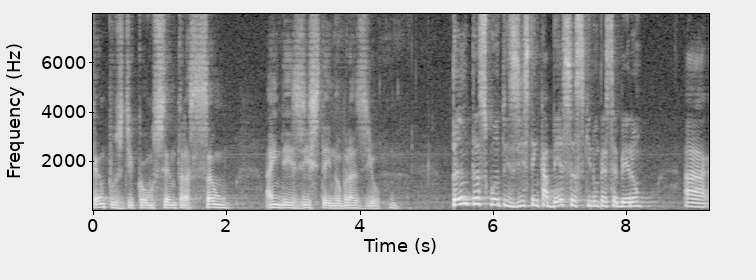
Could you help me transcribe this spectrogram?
campos de concentração, ainda existem no Brasil? Tantas quanto existem cabeças que não perceberam a,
